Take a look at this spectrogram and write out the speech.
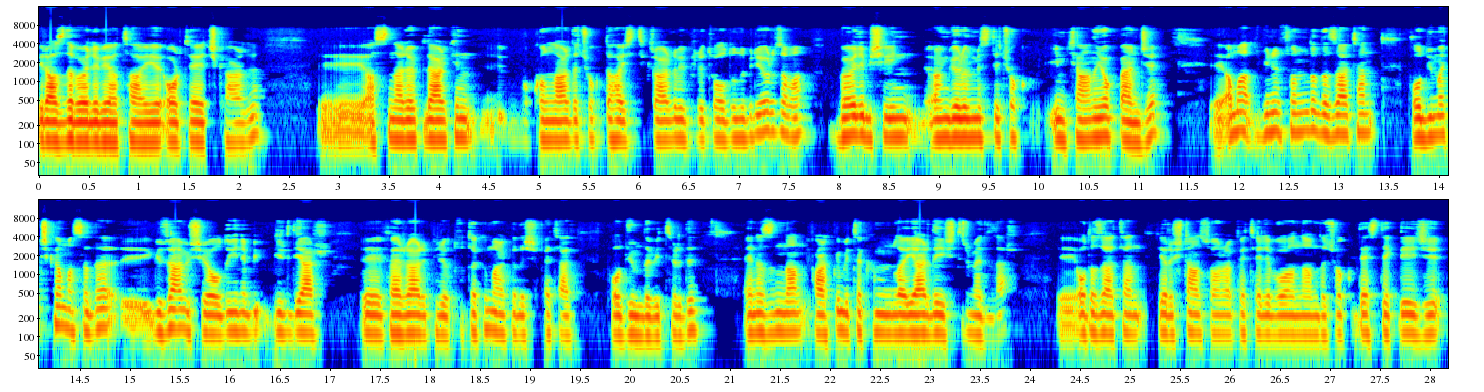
biraz da böyle bir hatayı ortaya çıkardı. E, aslında Leclerc'in bu konularda çok daha istikrarlı bir pilot olduğunu biliyoruz ama böyle bir şeyin öngörülmesi de çok imkanı yok bence. E, ama günün sonunda da zaten podyuma çıkamasa da e, güzel bir şey oldu. Yine bir, bir diğer e, Ferrari pilotu takım arkadaşı Vettel podyumda bitirdi. En azından farklı bir takımla yer değiştirmediler. E, o da zaten yarıştan sonra Vettel'i bu anlamda çok destekleyici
